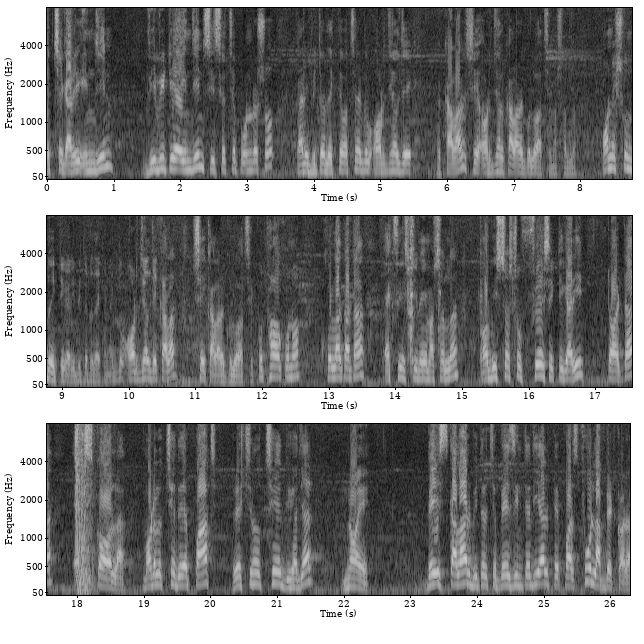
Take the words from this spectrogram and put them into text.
হচ্ছে গাড়ির ইঞ্জিন ভিভিটিআই ইঞ্জিন সিসি হচ্ছে পনেরোশো। গাড়ির ভিতরে দেখতে পাচ্ছেন একদম অরিজিনাল যে কালার সেই অরিজিনাল কালারগুলো আছে মাসাল্লাহ অনেক সুন্দর একটি গাড়ি ভিতরে দেখেন, একদম অরিজিনাল যে কালার সেই কালারগুলো আছে। কোথাও কোনো খোলা কাটা অ্যাক্সিডেন্টটি নেই মাসাল্লাহ অবিশ্বাস্য ফ্রেশ একটি গাড়ি টয়টা এক্স মডেল হচ্ছে দু হাজার পাঁচ হচ্ছে দুই হাজার নয়। বেস কালার ভিতরে হচ্ছে base interior papers full update করা।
